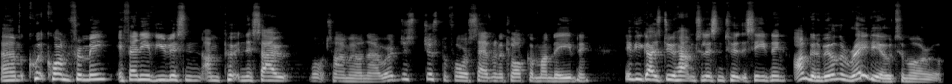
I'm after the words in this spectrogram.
Um, quick one from me. If any of you listen, I'm putting this out. What time are we on now? We're just just before seven o'clock on Monday evening. If you guys do happen to listen to it this evening, I'm going to be on the radio tomorrow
